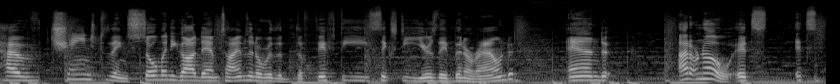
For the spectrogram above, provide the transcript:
have changed things so many goddamn times and over the, the 50 60 years they've been around. And i don't know it's it's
